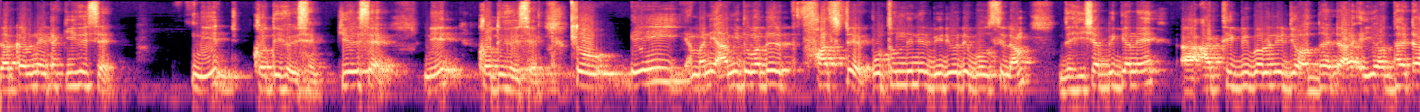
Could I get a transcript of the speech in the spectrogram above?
যার কারণে এটা কি হয়েছে? নিট ক্ষতি হয়েছে। কি হয়েছে? নিট ক্ষতি হয়েছে। তো এই মানে আমি তোমাদের ফার্স্টে প্রথম দিনের ভিডিওতে বলছিলাম যে হিসাব বিজ্ঞানে আর্থিক বিবরণীর যে অধ্যায়টা, এই অধ্যায়টা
